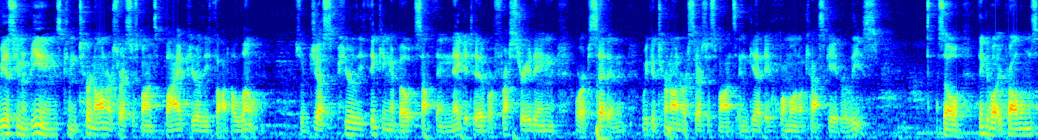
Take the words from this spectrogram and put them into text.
we as human beings can turn on our stress response by purely thought alone. So, just purely thinking about something negative or frustrating or upsetting, we can turn on our stress response and get a hormonal cascade release. So, think about your problems,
